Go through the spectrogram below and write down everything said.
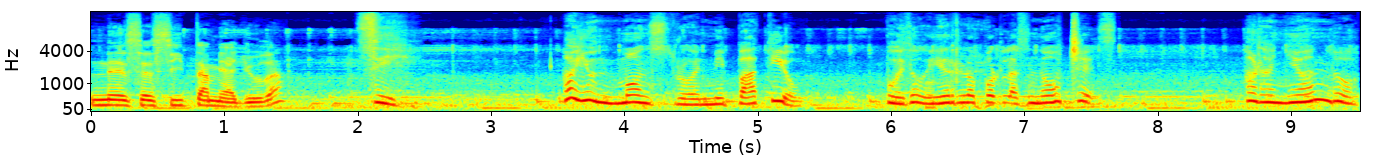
¿Necesita mi ayuda? Sí. Hay un monstruo en mi patio. Puedo oírlo por las noches. Arañando.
